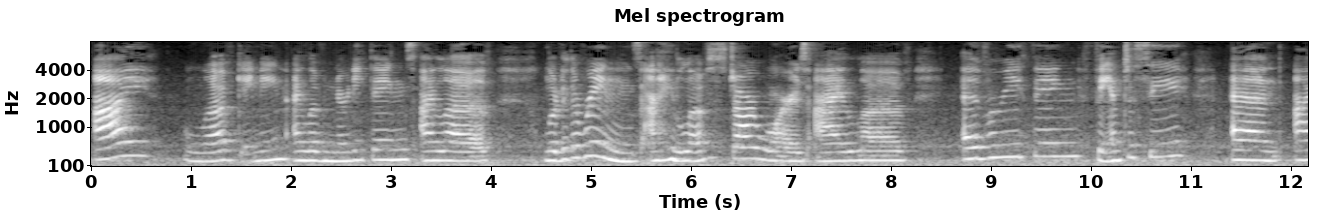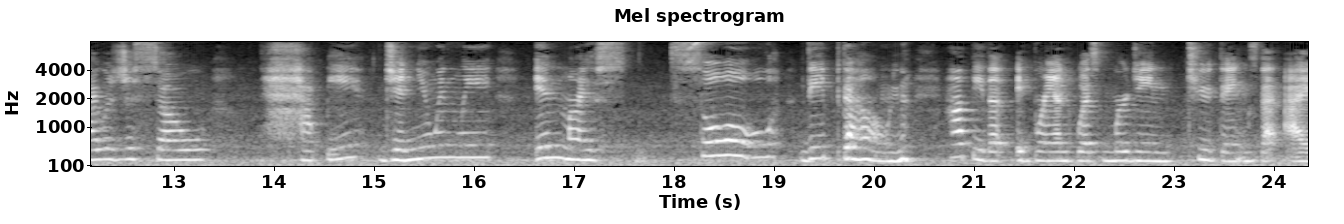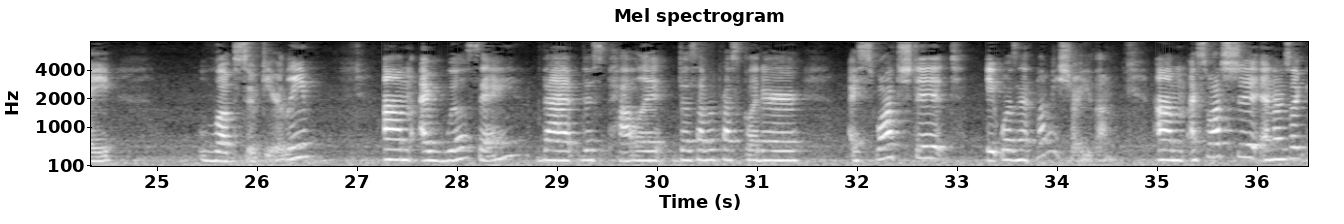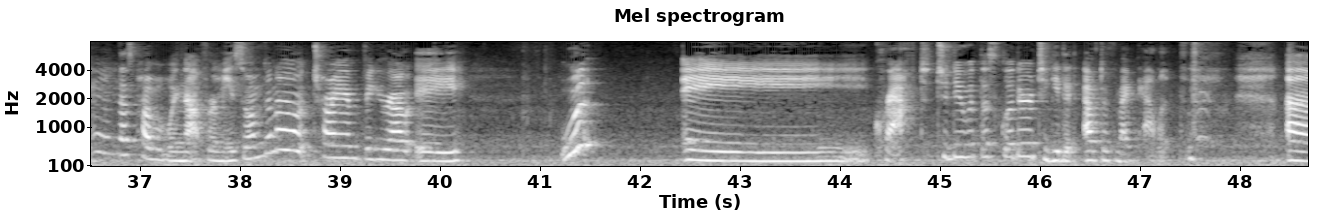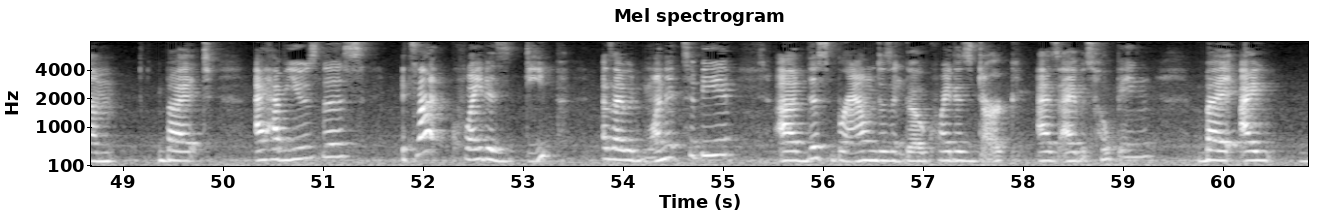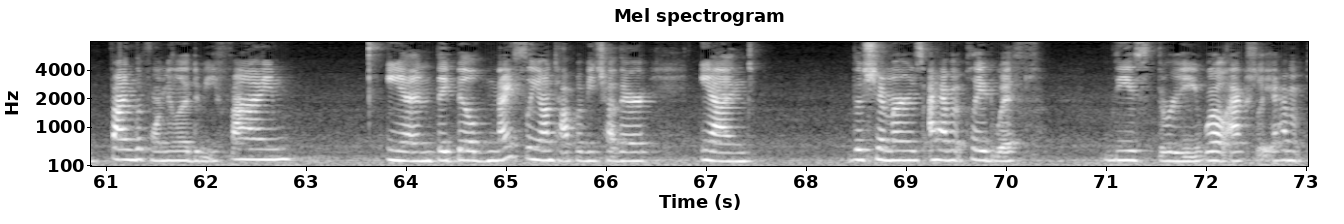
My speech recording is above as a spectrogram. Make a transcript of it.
I love gaming. I love nerdy things. I love Lord of the Rings. I love Star Wars. I love everything fantasy. And I was just so happy, genuinely in my soul, deep down, happy that a brand was merging two things that I love so dearly. Um, I will say that this palette does have a press glitter. I swatched it. It wasn't, let me show you them. Um, I swatched it and I was like, mm, that's probably not for me. So I'm gonna try and figure out a, what? A craft to do with this glitter to get it out of my palette. um, but I have used this. It's not quite as deep as I would want it to be. Uh, this brown doesn't go quite as dark as I was hoping, but I find the formula to be fine and they build nicely on top of each other. And the shimmers I haven't played with these three. Well actually I haven't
